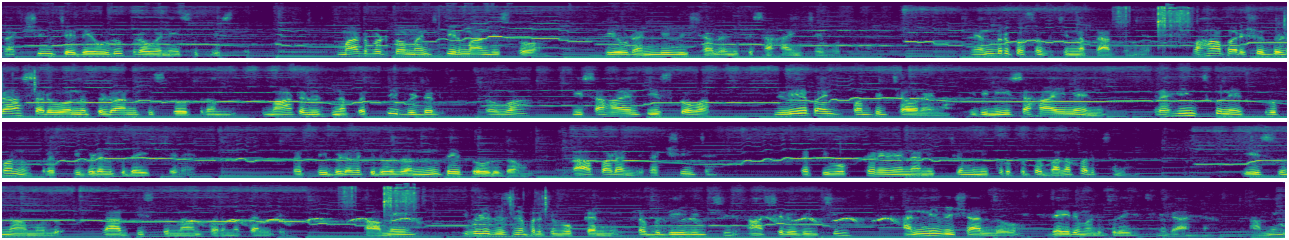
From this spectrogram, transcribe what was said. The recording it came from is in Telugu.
రక్షించే దేవుడు ప్రభు నేసుక్రీస్తు మాట పట్టుకొని మంచి తీర్మానం తీసుకో. దేవుడు అన్ని విషయాలు నీకు సహాయం చేయబోతున్నాడు. మీ అందరి కోసం ఒక చిన్న ప్రార్థన చేద్దాం. మహాపరిశుద్ధుడా సర్వోన్నతుడా నీకు స్తోత్రం. మాట వింటున్న ప్రతి బిడ్డలు ప్రవ్వా నీ సహాయం తీసుకోవాలి నువ్వే పం పంపించావునైనా. ఇది నీ సహాయమే అని గ్రహించుకునే కృపను ప్రతి బిడలకు దయచేయండి ప్రతి బిడలకు ఈరోజు అంతే తోడుగా ఉంటుంది కాపాడండి రక్షించండి. ప్రతి ఒక్కరిని నా నిత్యము నీ కృపతో బలపరచమని ఏసు నాములు ప్రార్థిస్తున్నాం పరమ తండ్రి. ఆమె ఇప్పుడు చూసిన ప్రతి ఒక్కరిని ప్రభు దీవించి ఆశీర్వదించి అన్ని విషయాల్లో ధైర్యం అనుగ్రహించును గాక ఆమె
